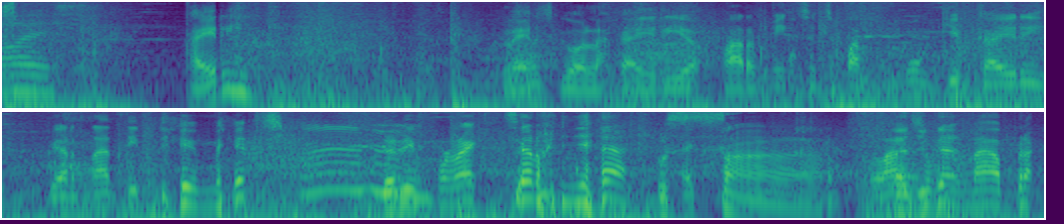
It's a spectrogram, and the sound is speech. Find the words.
Nice. Kairi. Let's go lah Kairi, farming secepat mungkin Kairi biar nanti damage Mhm. dari fracture-nya Besar. Dan langsung juga nabrak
